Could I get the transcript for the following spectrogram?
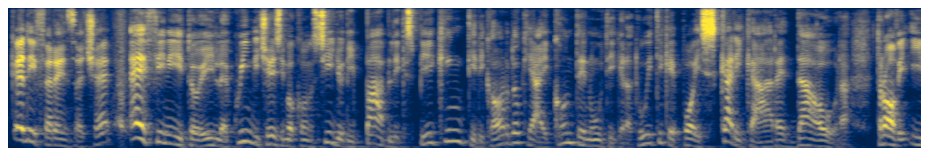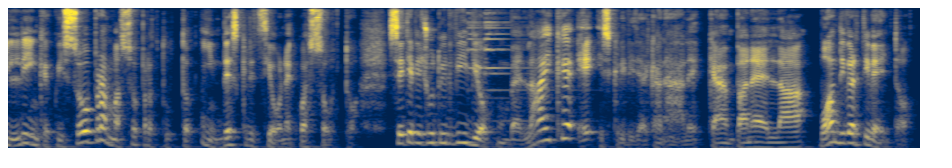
Che differenza c'è? È finito il quindicesimo consiglio di public speaking. Ti ricordo che hai contenuti gratuiti che puoi scaricare da ora. Trovi il link qui sopra ma soprattutto in descrizione qua sotto. Se ti è piaciuto il video un bel like e iscriviti al canale. Campanella. Buon divertimento!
